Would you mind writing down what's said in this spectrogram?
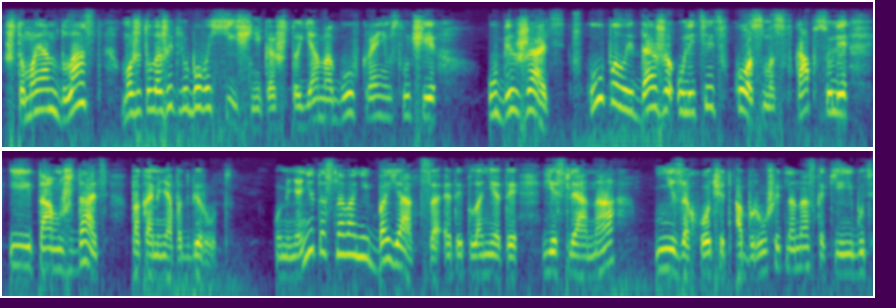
что мой анбласт может уложить любого хищника, что я могу в крайнем случае убежать в купол и даже улететь в космос в капсуле и там ждать, пока меня подберут. У меня нет оснований бояться этой планеты, если она не захочет обрушить на нас какие-нибудь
